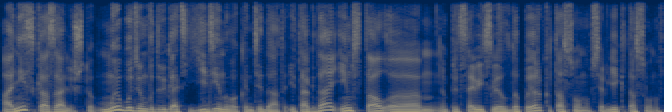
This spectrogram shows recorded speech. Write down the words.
Они сказали, что мы будем выдвигать единого кандидата. И тогда им стал э, представитель ЛДПР Катасонов, Сергей Катасонов.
